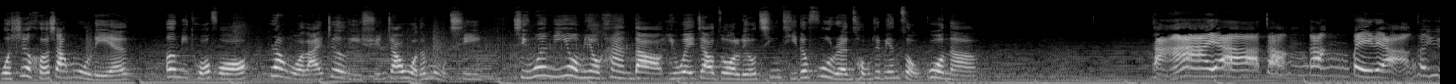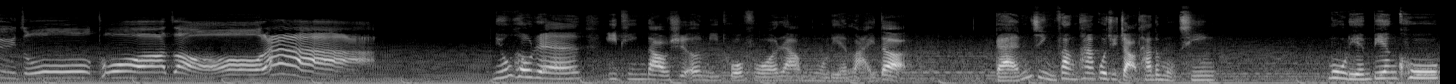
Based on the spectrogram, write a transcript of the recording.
我是和尚木莲，阿弥陀佛，让我来这里寻找我的母亲。请问你有没有看到一位叫做刘青提的妇人从这边走过呢？”他呀，刚刚被两个狱卒拖走了。牛头人一听到是阿弥陀佛让木莲来的，赶紧放他过去找他的母亲。木莲边哭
